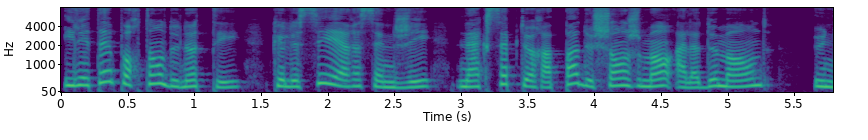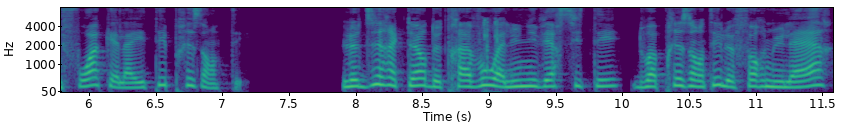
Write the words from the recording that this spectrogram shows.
Il est important de noter que le CRSNG n'acceptera pas de changement à la demande une fois qu'elle a été présentée. Le directeur de travaux à l'université doit présenter le formulaire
